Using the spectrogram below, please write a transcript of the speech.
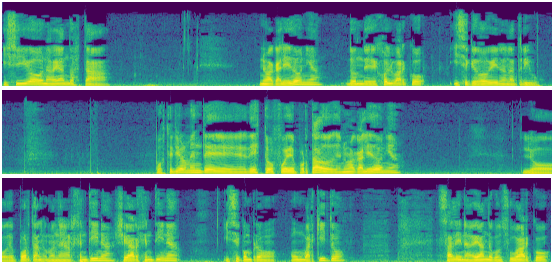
y siguió navegando hasta Nueva Caledonia, donde dejó el barco y se quedó bien en la tribu. Posteriormente de esto fue deportado de Nueva Caledonia. Lo deportan, lo mandan a Argentina. Llega a Argentina y se compra un barquito. Sale navegando con su barco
